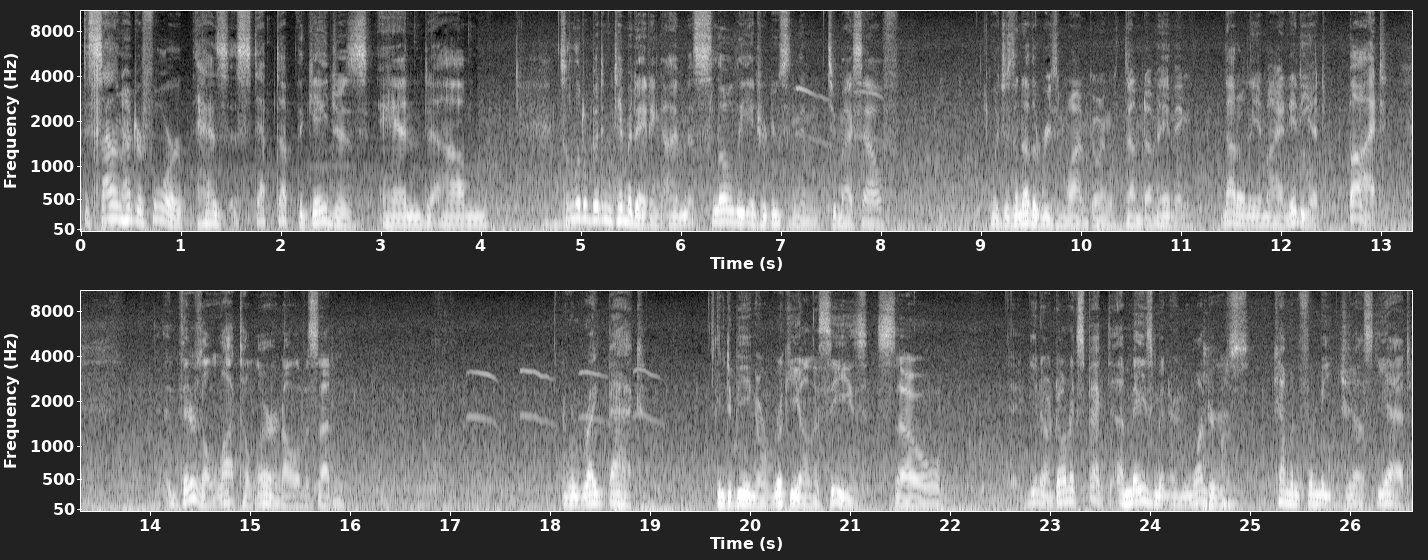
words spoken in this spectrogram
The Silent Hunter 4 has stepped up the gauges and um, it's a little bit intimidating. I'm slowly introducing them to myself, which is another reason why I'm going with Dum Dum Aiming. Not only am I an idiot, but there's a lot to learn all of a sudden. We're right back into being a rookie on the seas, so, you know, don't expect amazement and wonders coming from me just yet.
